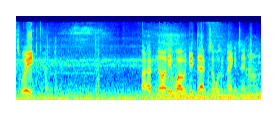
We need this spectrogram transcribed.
Sweet. I have no idea why we did that because I wasn't paying attention.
